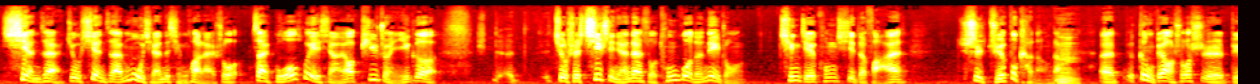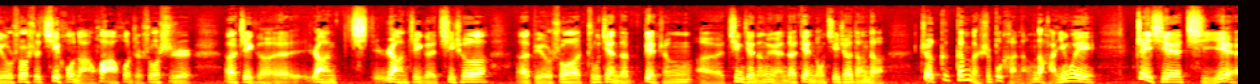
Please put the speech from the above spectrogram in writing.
现在就现在目前的情况来说，在国会想要批准一个，呃，就是七十年代所通过的那种清洁空气的法案。是绝不可能的，嗯，呃，更不要说是，比如说是气候暖化，或者说是呃，这个让让这个汽车，呃，比如说逐渐的变成呃清洁能源的电动汽车等等，这根根本是不可能的哈，因为这些企业，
